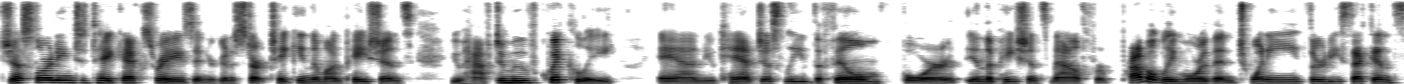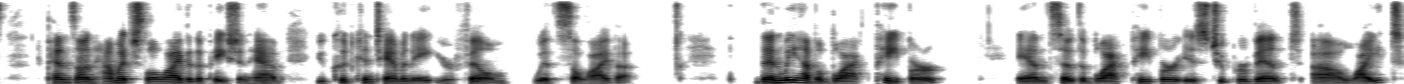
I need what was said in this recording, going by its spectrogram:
just learning to take x-rays and you're going to start taking them on patients, you have to move quickly and you can't just leave the film for in the patient's mouth for probably more than 20 30 seconds. Depends on how much saliva the patient have. You could contaminate your film with saliva. Then we have a black paper, and so the black paper is to prevent uh, light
